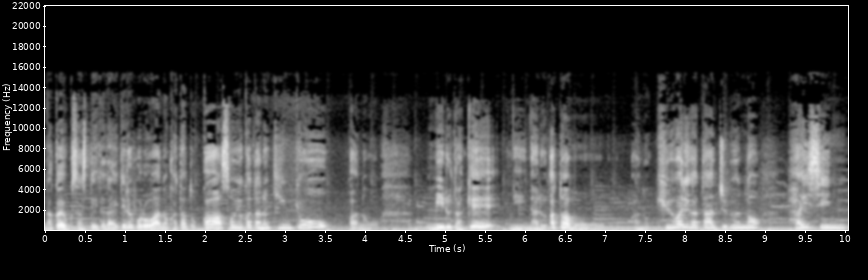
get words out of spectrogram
仲良くさせていただいているフォロワーの方とかそういう方の近況をあの見るだけになるあとはもうあの9割方自分の配信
